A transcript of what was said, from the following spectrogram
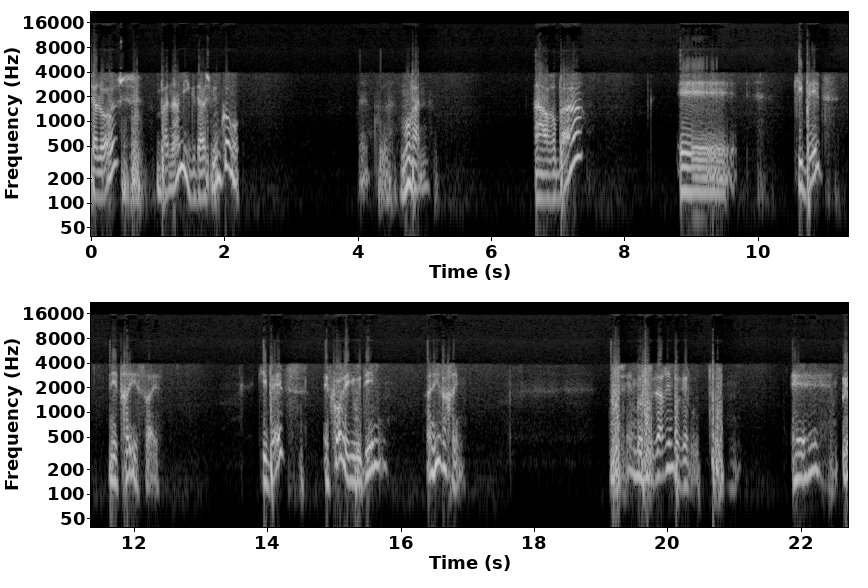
שלוש, בנה מקדש במקומו. מובן. ארבע, אה, קיבץ נדחי ישראל. קיבץ את כל היהודים הנדחים, שהם מפוזרים בגלות. אה,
